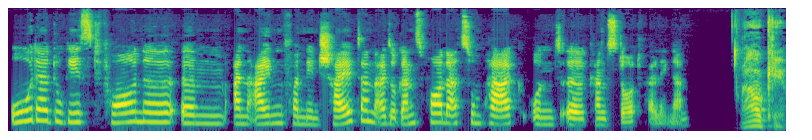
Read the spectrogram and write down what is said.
Oder du gehst vorne ähm, an einen von den Schaltern, also ganz vorne zum Park und äh, kannst dort verlängern. Ah, okay.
